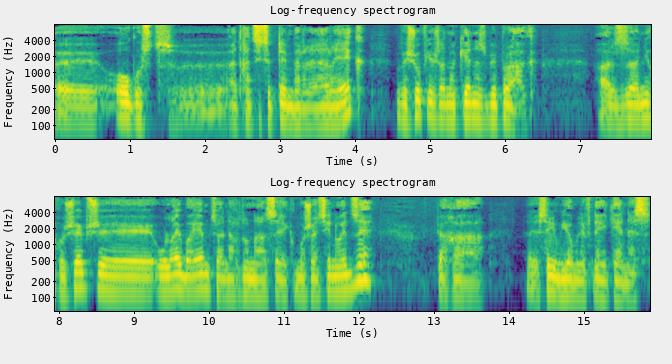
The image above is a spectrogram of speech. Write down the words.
אה, אוגוסט עד חצי ספטמבר ריק, ושוב יש לנו כנס בפראג. אז אני חושב שאולי באמצע אנחנו נעשה, כמו שעשינו את זה, ככה 20 יום לפני כנס.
